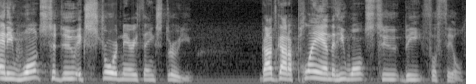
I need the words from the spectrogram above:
and He wants to do extraordinary things through you. God's got a plan that He wants to be fulfilled.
